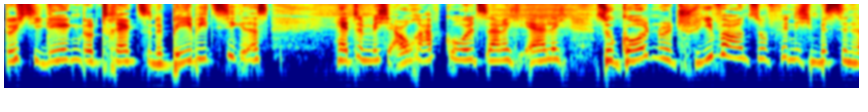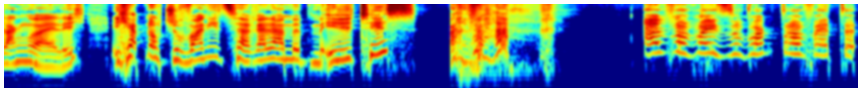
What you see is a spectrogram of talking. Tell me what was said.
durch die Gegend und trägt so eine Babyziege. Das hätte mich auch abgeholt, sage ich ehrlich. So Golden Retriever und so finde ich ein bisschen langweilig. Ich habe noch Giovanni Zarella mit dem Iltis. Einfach, einfach weil ich so Bock drauf hätte.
